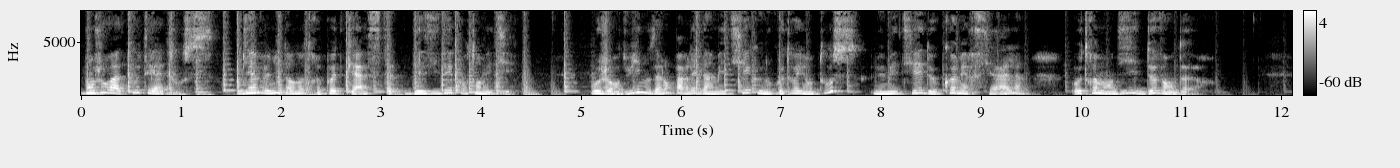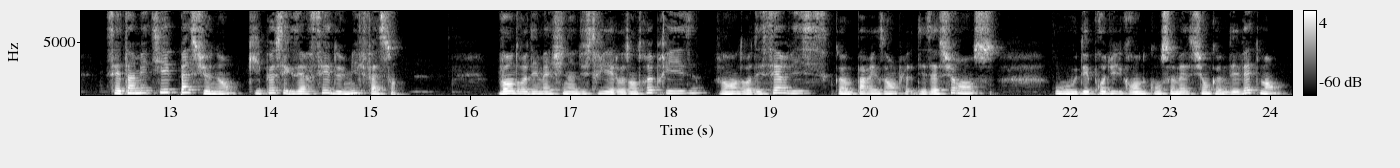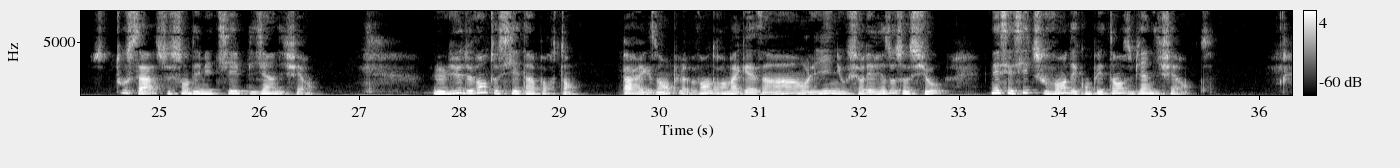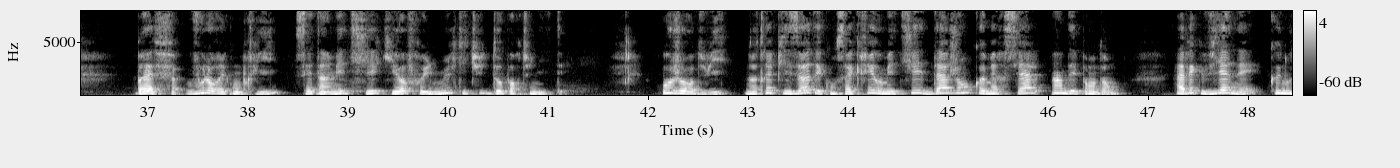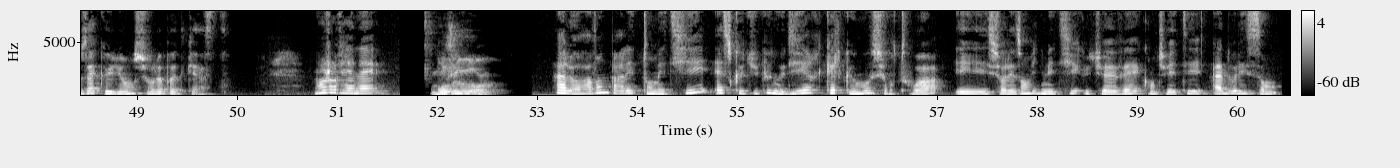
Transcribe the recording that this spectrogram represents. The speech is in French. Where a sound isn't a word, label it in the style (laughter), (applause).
Bonjour à toutes et à tous. Bienvenue dans notre podcast Des idées pour ton métier. Aujourd'hui, nous allons parler d'un métier que nous côtoyons tous, le métier de commercial, autrement dit de vendeur. C'est un métier passionnant qui peut s'exercer de mille façons. Vendre des machines industrielles aux entreprises, vendre des services, comme par exemple des assurances, ou des produits de grande consommation comme des vêtements, tout ça, ce sont des métiers bien différents. Le lieu de vente aussi est important. Par exemple, vendre en magasin, en ligne ou sur les réseaux sociaux nécessite souvent des compétences bien différentes. Bref, vous l'aurez compris, c'est un métier qui offre une multitude d'opportunités. Aujourd'hui, notre épisode est consacré au métier d'agent commercial indépendant avec Vianney que nous accueillons sur le podcast. Bonjour Vianney. Bonjour. Alors, avant de parler de ton métier, est-ce que tu peux nous dire quelques mots sur toi et sur les envies de métier que tu avais quand tu étais adolescent?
